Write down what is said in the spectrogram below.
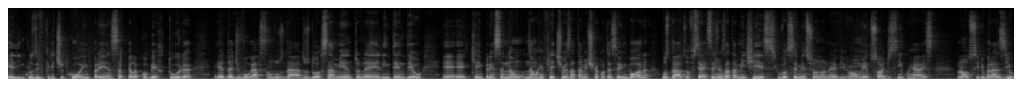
ele inclusive criticou a imprensa pela cobertura é, da divulgação dos dados do orçamento, né, ele entendeu é, que a imprensa não, não refletiu exatamente o que aconteceu, embora os dados oficiais sejam exatamente esses que você mencionou, né, Vivian, um aumento só de R$ reais no Auxílio Brasil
